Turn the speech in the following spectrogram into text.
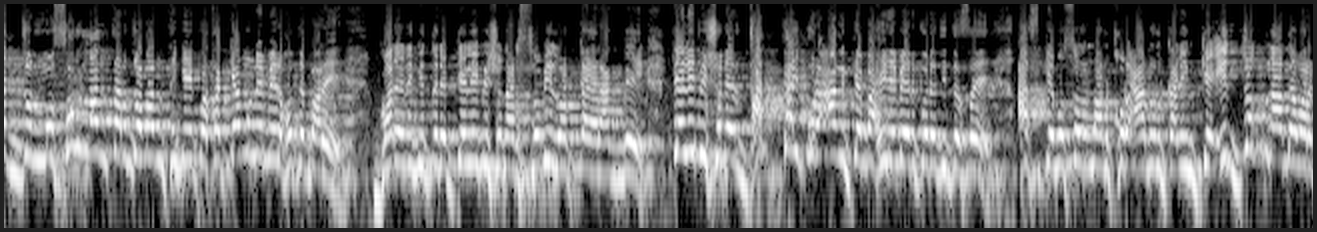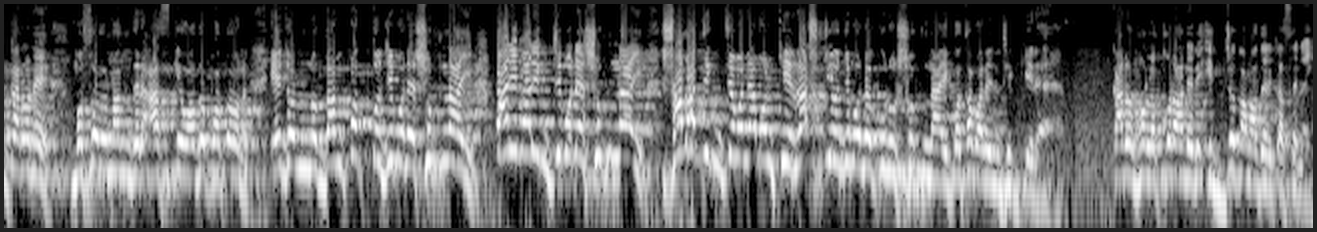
একজন মুসলমান তার জবান থেকে কথা কেমনে বের হতে পারে? ঘরের ভিতরে টেলিভিশন আর ছবি লটকায় রাখবে। টেলিভিশনের ধাক্কায় কোরআনকে বাহিরে বের করে দিতেছে। আজকে মুসলমান কোরআনুল কারিমকে ইজ্জত না দেওয়ার কারণে মুসলমানদের আজকে অধপতন। এজন্য দাম্পত্য জীবনে সুখ নাই, পারিবারিক জীবনে সুখ নাই, সামাজিক জীবনে এমনকি রাষ্ট্রীয় জীবনে কোনো সুখ নাই। কথা বলেন ঠিক কিনা? কারণ হলো কোরআনের ইজ্জত আমাদের কাছে নাই।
